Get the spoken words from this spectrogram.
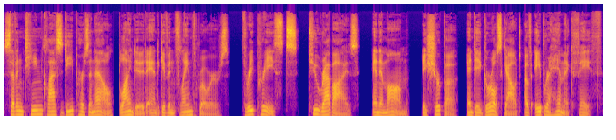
17 Class D personnel, blinded and given flamethrowers, 3 priests, 2 rabbis, an imam, a Sherpa, and a Girl Scout of Abrahamic faith.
